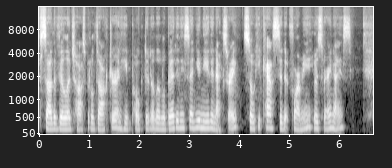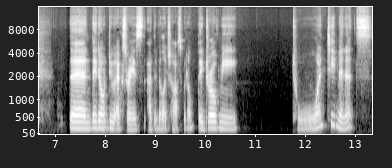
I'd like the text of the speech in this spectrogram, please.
saw the village hospital doctor and he poked it a little bit and he said you need an x-ray so he casted it for me he was very nice then they don't do x-rays at the village hospital. They drove me 20 minutes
